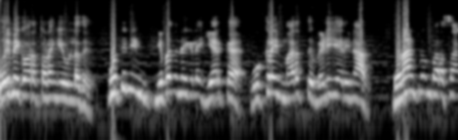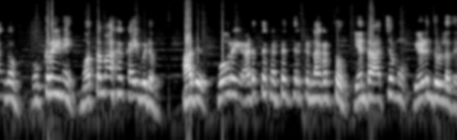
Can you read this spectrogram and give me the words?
உரிமை கோர தொடங்கியுள்ளது. புதினின் நிபந்தனைகளை ஏற்க உக்ரைன் மறுத்து வெளியேறினால் டொனால்ட் ட்ரம்ப் அரசாங்கம் உக்ரைனை மொத்தமாக கைவிடும். அது போரை அடுத்த கட்டத்திற்கு நகர்த்தும் என்ற அச்சமும் எழுந்துள்ளது.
